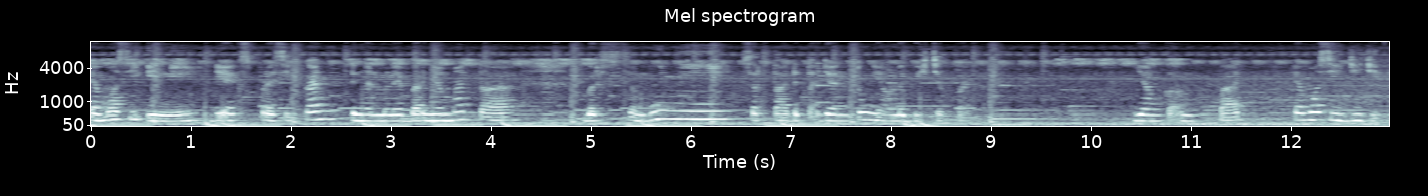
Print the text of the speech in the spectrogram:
Emosi ini diekspresikan dengan melebarnya mata, bersembunyi, serta detak jantung yang lebih cepat. Yang keempat, emosi jijik.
